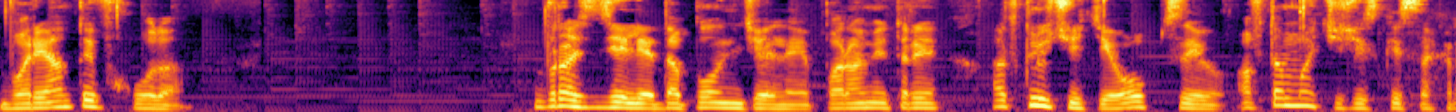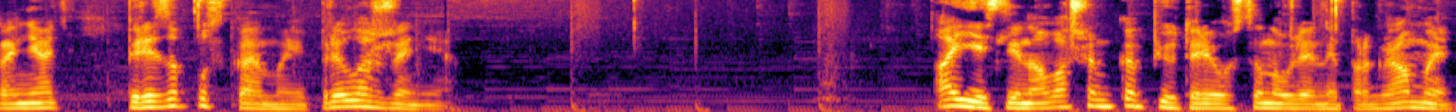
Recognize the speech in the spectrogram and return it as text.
Варианты входа В разделе «Дополнительные параметры» отключите опцию «Автоматически сохранять перезапускаемые приложения». А если на вашем компьютере установлены программы,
